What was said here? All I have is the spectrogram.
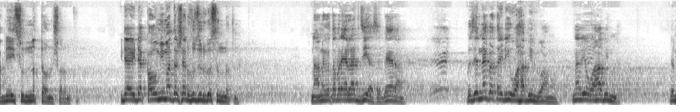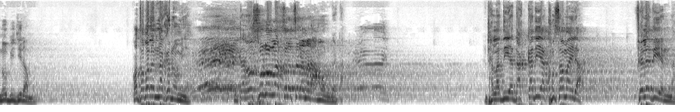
আপনি এই সুন্নতটা অনুসরণ করুন। এটা এটা কৌমি মাদ্রাসার হুজুর্গ সুন্নত না। না, অনেক কথা আবার অ্যালার্জি আছে, ব্যারাম। বুঝলেন না কথা, এটি ওয়াহাবির গো আমল। না, এটি ওয়াহাবির না, এটা নবীজির আমল। কথা বলেন না কেন, মিয়া? এটা রসুল্লাহ সাল্লামের আমল, বেটা। ঢালা দিয়া, ধাক্কা দিয়া খোঁসা মাইরা ফেলে দিয়েন না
